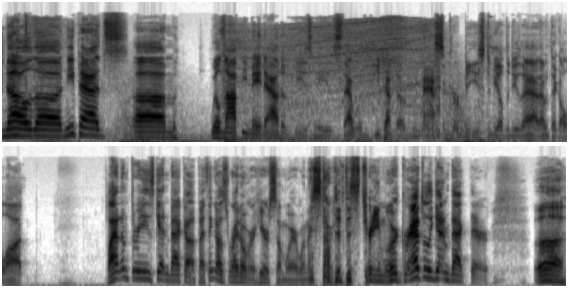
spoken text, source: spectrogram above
No, the knee pads um, will not be made out of bees' knees. That would you'd have to massacre bees to be able to do that. That would take a lot. Platinum 3 is getting back up. I think I was right over here somewhere when I started the stream. We're gradually getting back there. Ugh.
